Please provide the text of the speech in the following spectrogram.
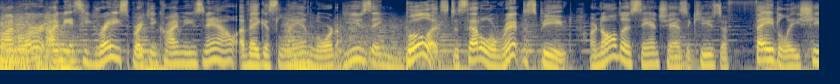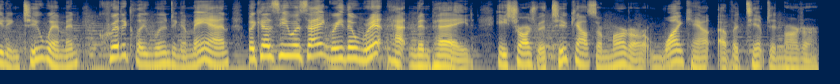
Crime Alert, I'm Nancy Grace. Breaking crime news now. A Vegas landlord using bullets to settle a rent dispute. Arnaldo Sanchez accused of fatally shooting two women, critically wounding a man because he was angry the rent hadn't been paid. He's charged with two counts of murder, one count of attempted murder.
